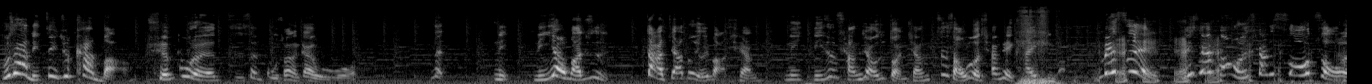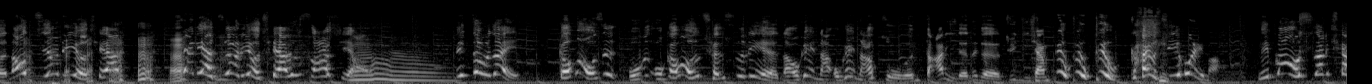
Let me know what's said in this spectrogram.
不是啊，你自己去看吧。全部的人只剩古川的盖火锅，那你你要嘛就是。大家都有一把枪，你你是长枪，我是短枪，至少我有枪可以开你嘛。没事，你现在把我的枪收走了，然后只有你有枪，那你只有你有枪是傻小，你对不对？搞不好我是我我搞不好我是城市猎人，我可以拿我可以拿左轮打你的那个狙击枪，biu biu biu，还有机会嘛？你把我双枪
